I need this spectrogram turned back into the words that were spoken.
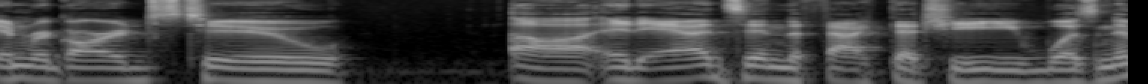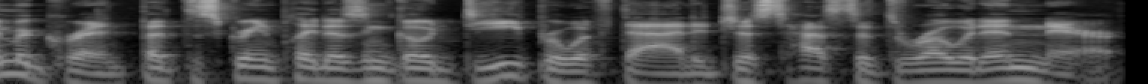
in regards to. Uh, it adds in the fact that she was an immigrant, but the screenplay doesn't go deeper with that. It just has to throw it in there.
